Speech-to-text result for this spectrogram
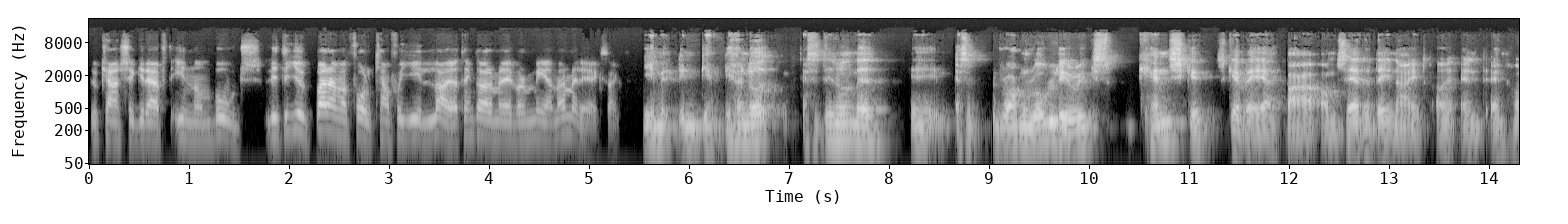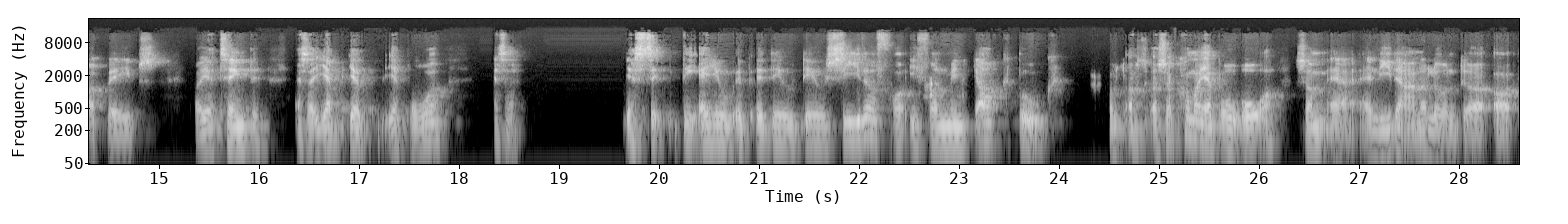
du kanske grävt inombords lite djupare än vad folk kan få gilla. Jag tänkte höra med dig vad du menar med det exakt. Jamen, det, det, det har noget, altså det er noget med, eh, altså rock and roll lyrics kanske ska vara bara om Saturday Night og and, and Hot Babes. Och jag tänkte, altså jeg, jeg, jeg bruger, altså jeg, det, er jo, det, er jo, det er jo sider fra, fra min dagbog, og, og, og så kommer jeg at bruge ord, som er, er lidt anderledes, og, og,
